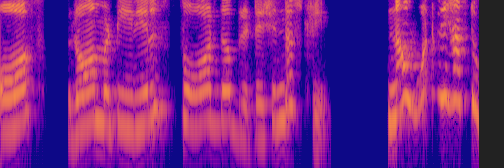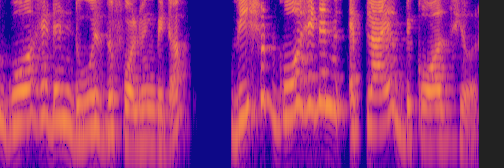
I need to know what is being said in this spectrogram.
of raw material for the British industry. Now, what we have to go ahead and do is the following beta. We should go ahead and apply a because here.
